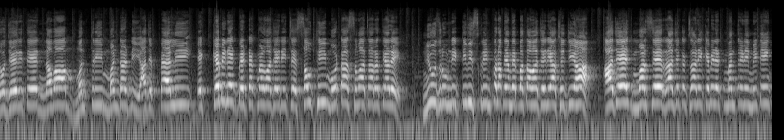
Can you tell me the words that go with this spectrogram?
તો જે રીતે નવા મંત્રી મંડળની આજે પહેલી એક કેબિનેટ બેઠક મળવા જઈ રહી છે. સૌથી મોટા સમાચાર અત્યારે ન્યૂઝ રૂમની ટીવી સ્ક્રીન પર આપણે અમે બતાવવા જઈ રહ્યા છે જી હા, આજે જ મળશે રાજ્ય કક્ષાની કેબિનેટ મંત્રીની મીટિંગ.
